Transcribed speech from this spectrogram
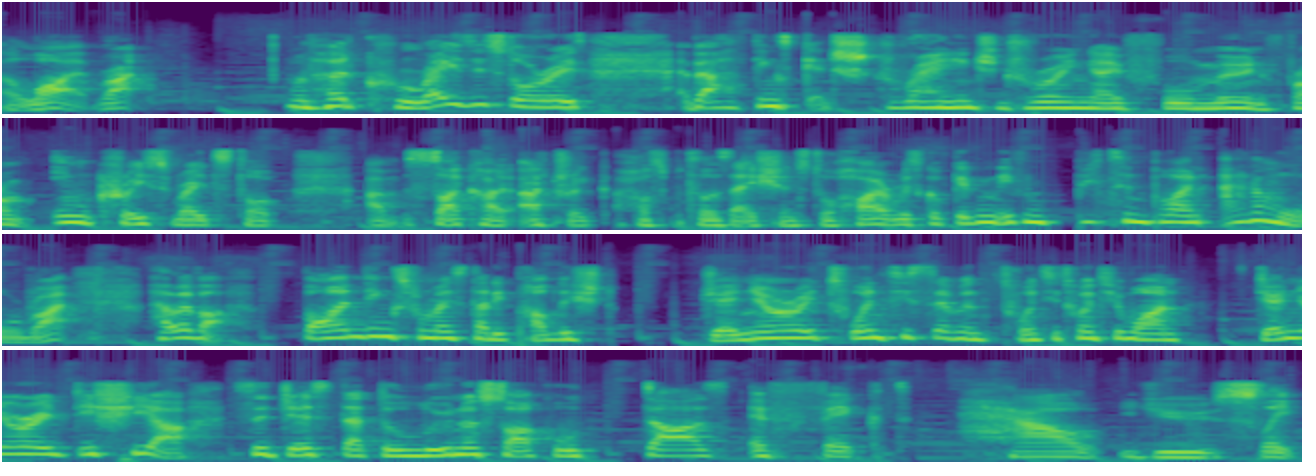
alive, right? We've heard crazy stories about how things get strange during a full moon, from increased rates to um, psychiatric hospitalizations to a higher risk of getting even bitten by an animal, right? However, findings from a study published January 27, 2021, January this year, suggest that the lunar cycle does affect how you sleep.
